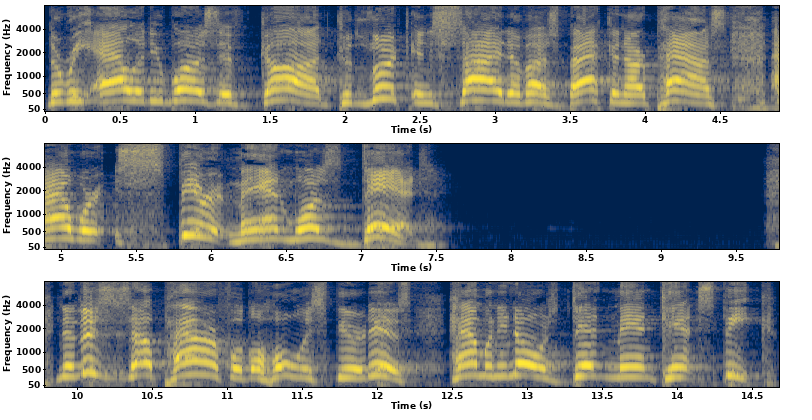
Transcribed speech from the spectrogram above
The reality was if God could look inside of us back in our past, our spirit man was dead. Now, this is how powerful the Holy Spirit is. How many knows dead man can't speak?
